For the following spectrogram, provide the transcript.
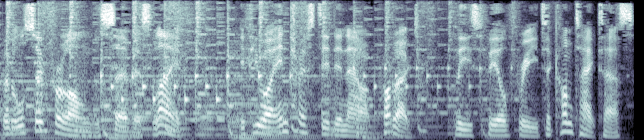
but also prolong the service life. If you are interested in our product, please feel free to contact us.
